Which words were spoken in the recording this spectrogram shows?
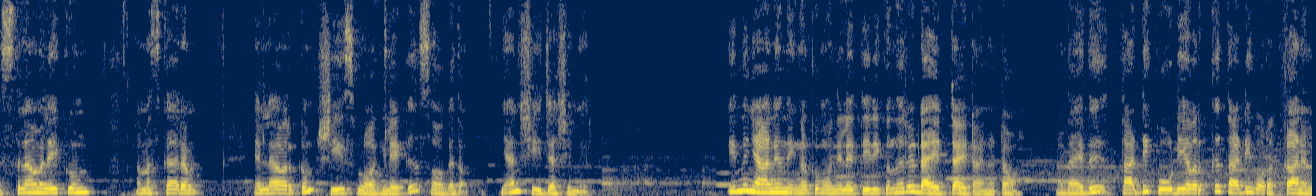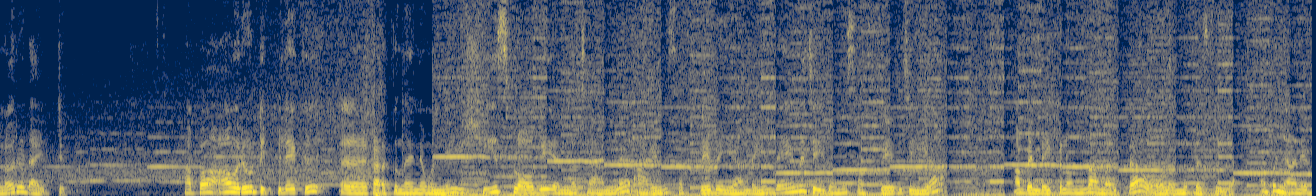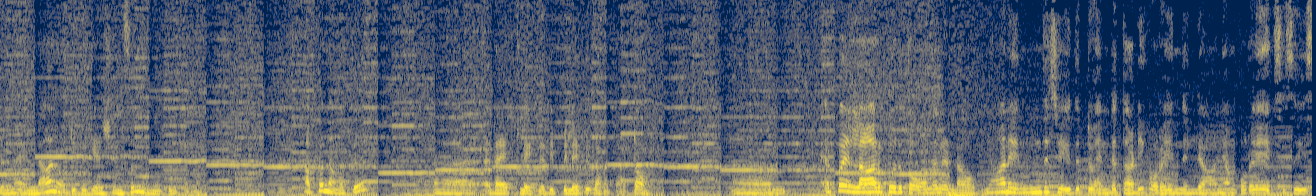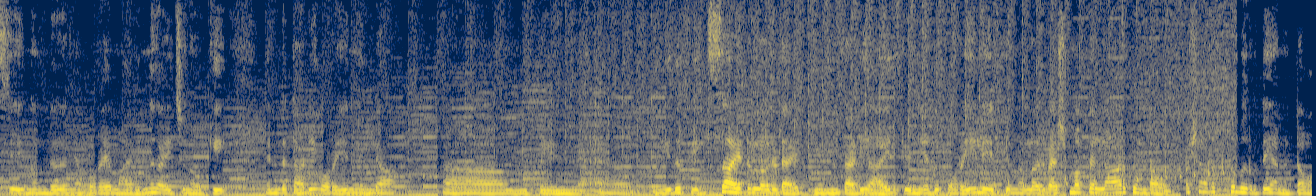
അസ്സാം വലൈക്കും നമസ്കാരം. എല്ലാവർക്കും ഷീസ് വ്ളോഗിലേക്ക് സ്വാഗതം. ഞാൻ ഷീജ ഷമീർ. ഇന്ന് ഞാൻ നിങ്ങൾക്ക് മുന്നിൽ എത്തിയിരിക്കുന്ന ഒരു ഡയറ്റായിട്ടാണ് കേട്ടോ അതായത് തടി കൂടിയവർക്ക് തടി കുറക്കാനുള്ള ഒരു ഡയറ്റ് അപ്പോൾ ആ ഒരു ടിപ്പിലേക്ക് കടക്കുന്നതിന് മുന്നേ ഈ ഷീസ് വ്ളോഗ് എന്ന ചാനൽ ആരെങ്കിലും സബ്സ്ക്രൈബ് ചെയ്യാണ്ടെങ്കിൽ ദയവ് ചെയ്തൊന്ന് സബ്സ്ക്രൈബ് ചെയ്യുക. ആ ബെല്ലൈക്കൺ ഒന്ന് അമർത്തുക. ഓളൊന്ന് പ്രസ് ചെയ്യുക. അപ്പോൾ ഞാനിടുന്ന എല്ലാ നോട്ടിഫിക്കേഷൻസും നിങ്ങൾക്ക് കിട്ടുന്നതാണ്. അപ്പോൾ നമുക്ക് ഡയറ്റിലേക്ക് ഡിപ്പിലേക്ക് കടക്കാം കേട്ടോ. ഇപ്പോൾ എല്ലാവർക്കും ഒരു തോന്നലുണ്ടാവും. ഞാൻ എന്ത് ചെയ്തിട്ടും എന്റെ തടി കുറയുന്നില്ല. ഞാൻ കുറേ എക്സസൈസ് ചെയ്യുന്നുണ്ട്. ഞാൻ കുറേ മരുന്ന് കഴിച്ചു നോക്കി. എന്റെ തടി കുറയുന്നില്ല. പിന്നെ ഇത് ഫിക്സ് ആയിട്ടുള്ള ഒരു ഡയറ്റ് തടി ആയിരിക്കും. ഇനി അത് കുറയിലായിരിക്കും എന്നുള്ള ഒരു വിഷമമൊക്കെ എല്ലാവർക്കും ഉണ്ടാവും. പക്ഷെ അതൊക്കെ വെറുതെയാണ് കേട്ടോ.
